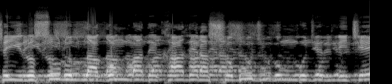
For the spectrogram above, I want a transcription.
সেই রসুলুল্লাহ গুম্বাদে খাদেরা সবুজ গম্বুজের নিচে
